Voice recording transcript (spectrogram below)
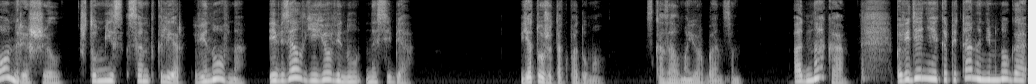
Он решил, что мисс Сент-Клер виновна и взял ее вину на себя. Я тоже так подумал, сказал майор Бенсон. Однако поведение капитана немного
